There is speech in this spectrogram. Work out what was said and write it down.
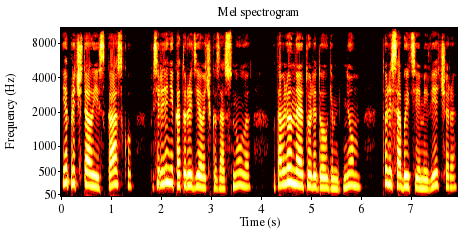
Я прочитал ей сказку — посередине которой девочка заснула, утомленная то ли долгим днем, то ли событиями вечера,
